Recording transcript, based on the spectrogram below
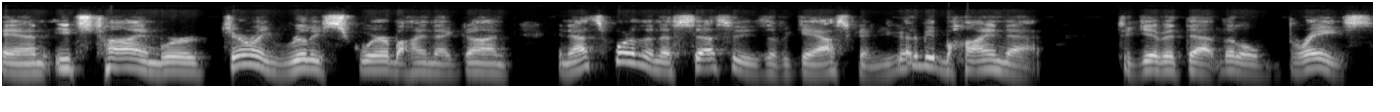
And each time we're generally really square behind that gun. And that's one of the necessities of a gas gun. You got to be behind that to give it that little brace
